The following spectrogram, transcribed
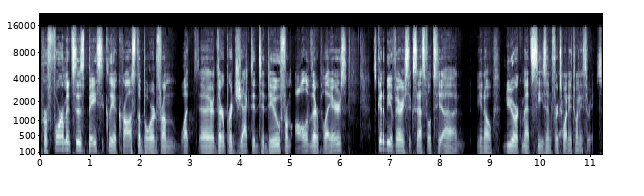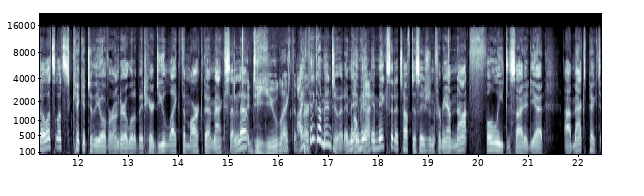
performances basically across the board from what they're, they're projected to do from all of their players, it's going to be a very successful, t- uh, you know, New York Mets season for 2023. So let's let's kick it to the over under a little bit here. Do you like the mark that Max set it at? Do you like the Mark? I think I'm into it. It, ma- it, it makes it a tough decision for me. I'm not fully decided yet. Uh, Max picked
